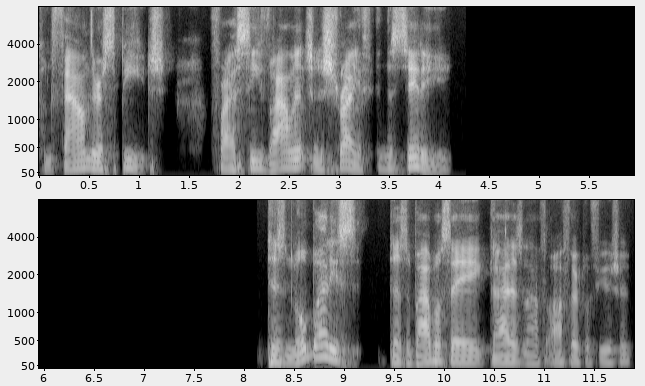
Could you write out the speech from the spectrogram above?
confound their speech, for I see violence and strife in the city. Does nobody, does the Bible say God is not the author of confusion?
